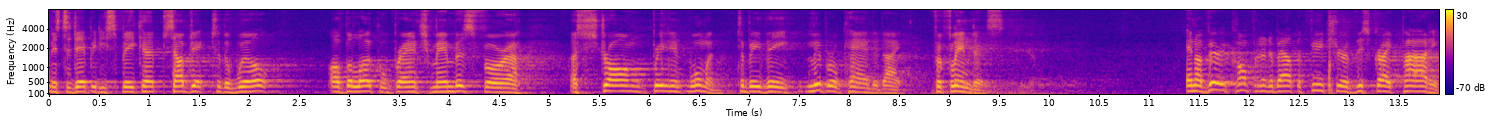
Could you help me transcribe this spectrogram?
Mr Deputy Speaker, subject to the will of the local branch members for a, a strong, brilliant woman to be the Liberal candidate for Flinders. And I'm very confident about the future of this great party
